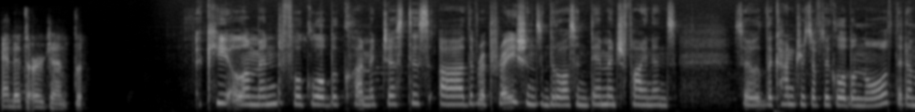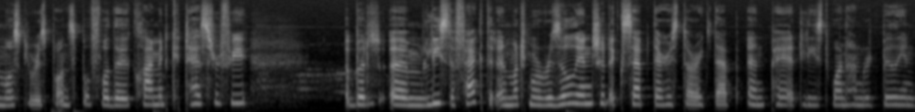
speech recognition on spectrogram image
and it's urgent a key element for global climate justice are the reparations and the loss and damage finance. So, the countries of the global north that are mostly responsible for the climate catastrophe, but um, least affected and much more resilient, should accept their historic debt and pay at least $100 billion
